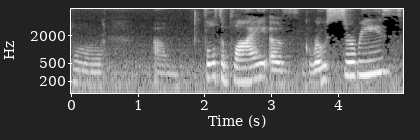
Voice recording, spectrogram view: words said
full, um, full supply of groceries.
